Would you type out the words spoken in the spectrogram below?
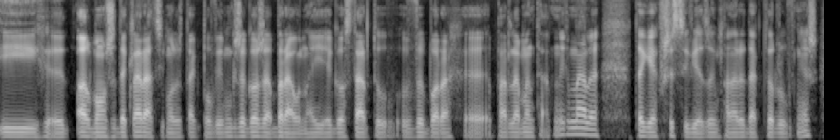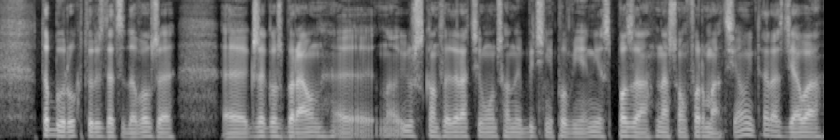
i, e, albo może deklaracji, może tak powiem, Grzegorza Brauna i jego startu w wyborach parlamentarnych, no ale tak jak wszyscy wiedzą, i pan redaktor również, to był ruch, który zdecydował, że Grzegorz Braun no, już z Konfederacją łączony być nie powinien, jest poza naszą formacją i teraz działa,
